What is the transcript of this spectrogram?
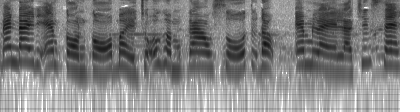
Bên đây thì em còn có 7 chỗ gầm cao số tự động. Em này là chiếc xe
